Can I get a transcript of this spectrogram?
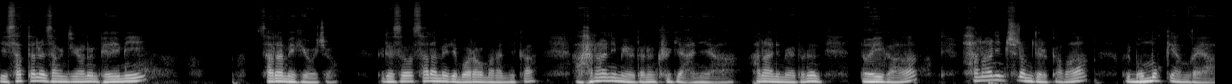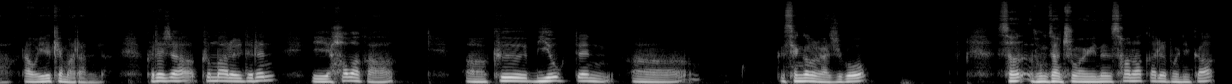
이 사탄을 상징하는 뱀이 사람에게 오죠. 그래서 사람에게 뭐라고 말합니까? 아, 하나님의 의도는 그게 아니야. 하나님의 의도는 너희가 하나님처럼 될까봐 그걸 못 먹게 한 거야. 라고 이렇게 말합니다. 그러자 그 말을 들은 이 하와가 어, 그 미혹된 어, 그 생각을 가지고 선, 동산 중앙에 있는 선악과를 보니까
